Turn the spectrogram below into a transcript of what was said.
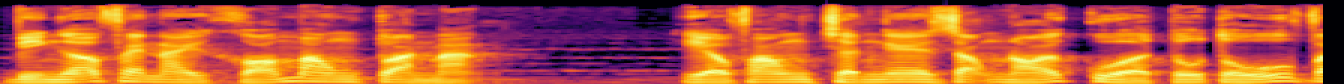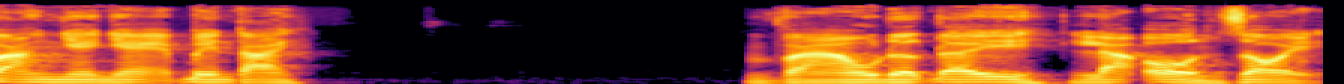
vì ngỡ phe này khó mong toàn mạng, Hiểu Phong chợt nghe giọng nói của Tú Tú vang nhẹ nhẹ bên tai. Vào được đây là ổn rồi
